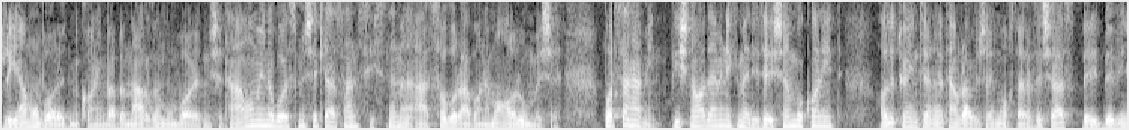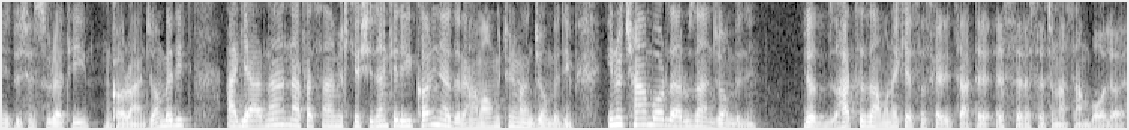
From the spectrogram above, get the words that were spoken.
ریه‌مون وارد می‌کنیم و به مغزمون وارد میشه تمام اینا باعث میشه که اصلا سیستم اعصاب و روان ما آروم بشه. واسه همین پیشنهادم اینه که مدیتیشن بکنید. حالا تو اینترنت هم روش های مختلفش هست. برید ببینید به چه صورتی این کار رو انجام بدید. اگر نه نفس عمیق کشیدن که دیگه کاری نداره. همه هم می‌تونیم انجام بدیم. اینو چند بار در روز انجام بدین. یا حتی زمانی که احساس کردید سطح استرستون اصلا بالائه.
